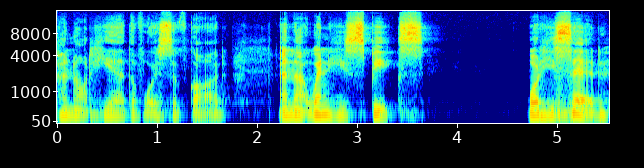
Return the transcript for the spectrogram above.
cannot hear the voice of God. And that when he speaks, what he said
